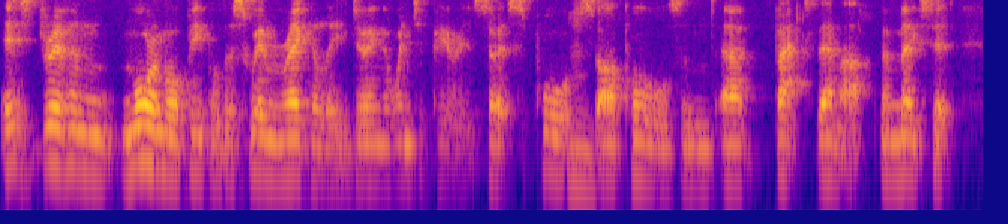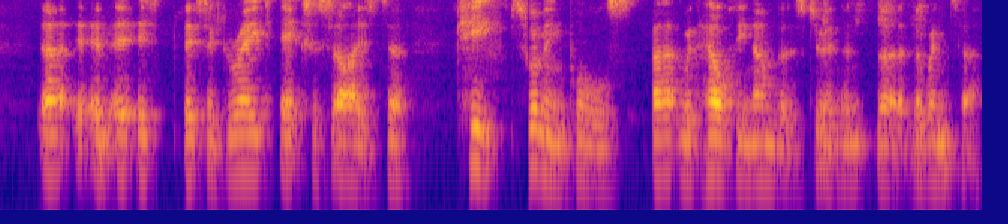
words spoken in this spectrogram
it's driven more and more people to swim regularly during the winter period. So it supports mm. our pools and uh, backs them up and makes it, uh, it, it, it's, it's a great exercise to keep swimming pools uh, with healthy numbers during the, the, the winter.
